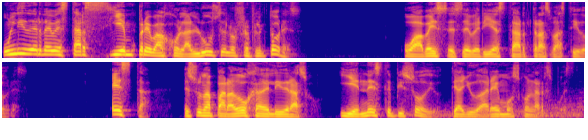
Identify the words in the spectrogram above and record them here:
Un líder debe estar siempre bajo la luz de los reflectores. O a veces debería estar tras bastidores. Esta es una paradoja del liderazgo y en este episodio te ayudaremos con la respuesta.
